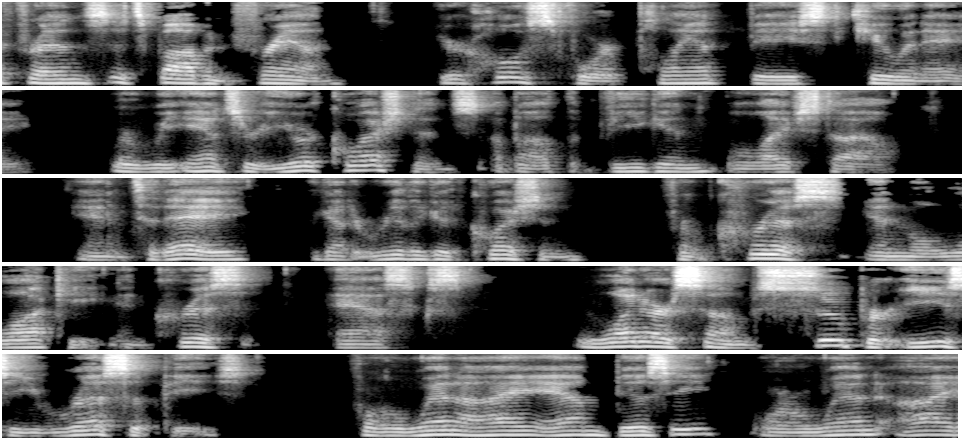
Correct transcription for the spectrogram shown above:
Hi friends, it's Bob and Fran, your hosts for Plant-Based Q&A, where we answer your questions about the vegan lifestyle. And today we got a really good question from Chris in Milwaukee. And Chris asks, what are some super easy recipes for when I am busy or when I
